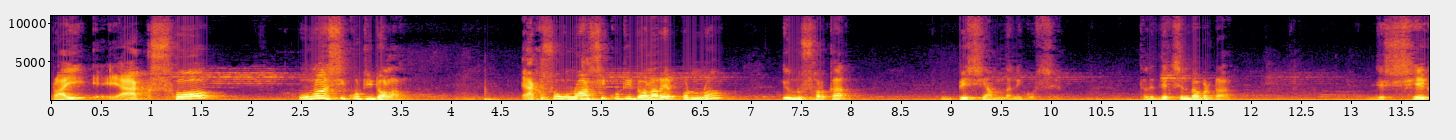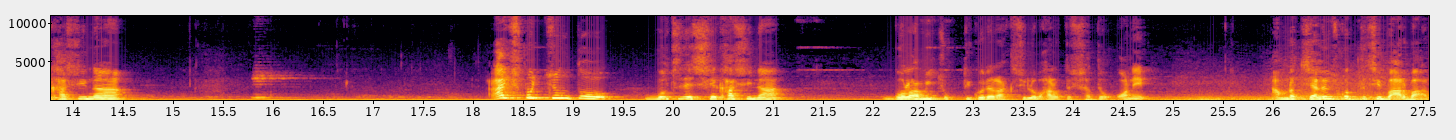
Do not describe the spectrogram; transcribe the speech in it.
প্রায় একশো উনআশি কোটি ডলার, একশো উনআশি কোটি ডলারের পণ্য ইউনুস সরকার বেশি আমদানি করছে। তাহলে দেখছেন ব্যাপারটা? যে শেখ হাসিনা আজ পর্যন্ত বলছে যে শেখ হাসিনা গোলামি চুক্তি করে রাখছিল ভারতের সাথে অনেক। আমরা চ্যালেঞ্জ করতেছি বারবার।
